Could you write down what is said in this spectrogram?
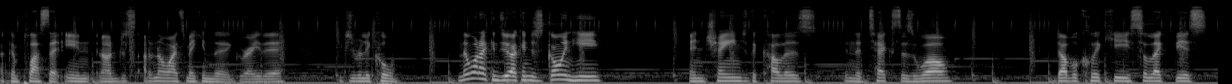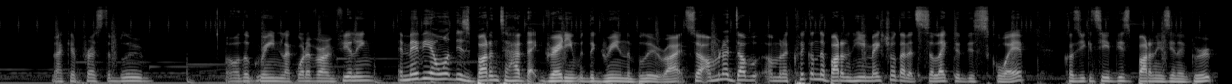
I can plus that in, and I just I don't know why it's making the gray there, which is really cool. And then what I can do, I can just go in here and change the colors in the text as well. Double click here, select this, and I can press the blue or the green, like whatever I'm feeling. And maybe I want this button to have that gradient with the green and the blue, right? So I'm gonna double, I'm gonna click on the button here, make sure that it's selected this square, because you can see this button is in a group.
